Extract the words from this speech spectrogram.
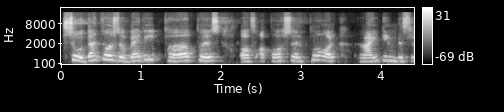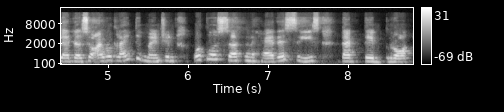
So that was the very purpose of Apostle Paul writing this letter. So I would like to mention what were certain heresies that they brought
